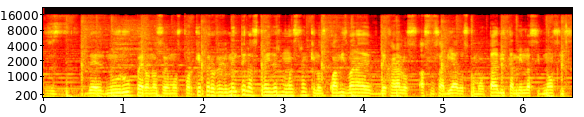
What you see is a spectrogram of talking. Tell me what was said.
pues, de Nuru, pero no sabemos por qué. Pero realmente los trailers muestran que los Kwamis van a dejar a, los, a sus aliados como tal y también la hipnosis.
